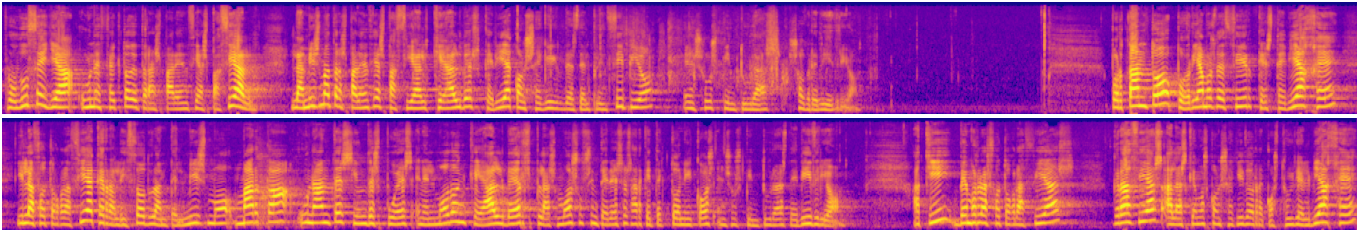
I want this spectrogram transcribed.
produce ya un efecto de transparencia espacial, la misma transparencia espacial que Albers quería conseguir desde el principio en sus pinturas sobre vidrio. Por tanto, podríamos decir que este viaje y la fotografía que realizó durante el mismo marca un antes y un después en el modo en que Albers plasmó sus intereses arquitectónicos en sus pinturas de vidrio. Aquí vemos las fotografías gracias a las que hemos conseguido reconstruir el viaje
